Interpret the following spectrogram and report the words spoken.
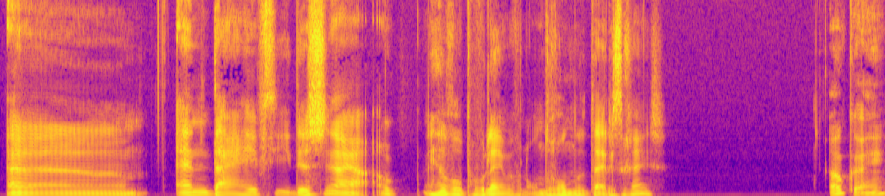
Ehm, en daar heeft hij dus nou ja, ook heel veel problemen van ondervonden tijdens de race. Oké.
